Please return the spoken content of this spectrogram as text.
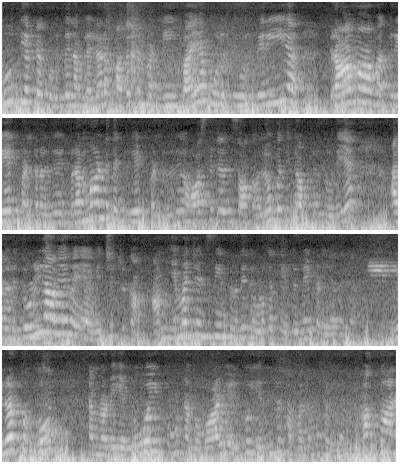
நூற்றி எட்டை கொடுத்து நம்ம எல்லாரும் பதட்டம் பண்ணி பயமுறுத்தி ஒரு பெரிய ட்ராமாவை கிரியேட் பண்ணுறது பிரம்மாண்டத்தை கிரியேட் பண்ணுறது ஹாஸ்பிட்டல்ஸ் அலோபதி டாக்டர்ஸுடைய அதோட தொழிலாகவே வச்சுட்டு இருக்காங்க எமர்ஜென்சின்றது இந்த உலகத்தில் எதுவுமே கிடையாதுங்க. இறப்புக்கும் நம்மளுடைய நோய்க்கும் நம்ம வாழ்வியலுக்கும் எந்த சம்மந்தமும் கிடையாது. நமக்கான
